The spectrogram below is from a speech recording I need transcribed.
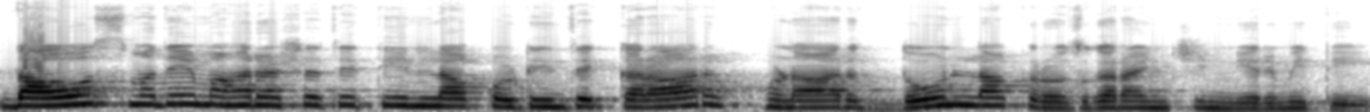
दाओसमध्ये महाराष्ट्राचे तीन लाख कोटींचे करार होणार दोन लाख रोजगारांची निर्मिती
